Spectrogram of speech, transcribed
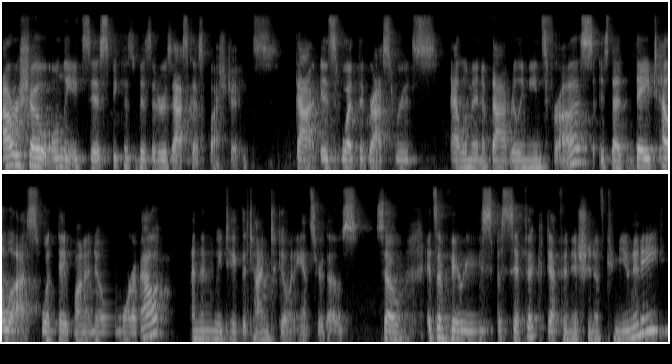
our show only exists because visitors ask us questions. That is what the grassroots element of that really means for us, is that they tell us what they want to know more about, and then we take the time to go and answer those. So it's a very specific definition of community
